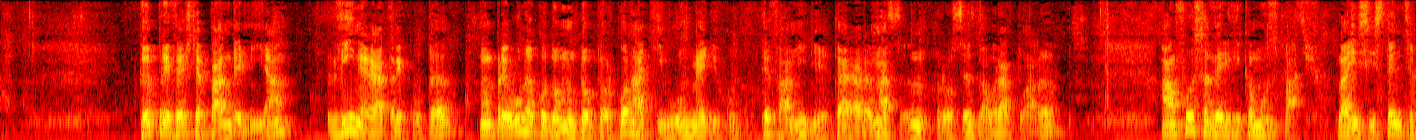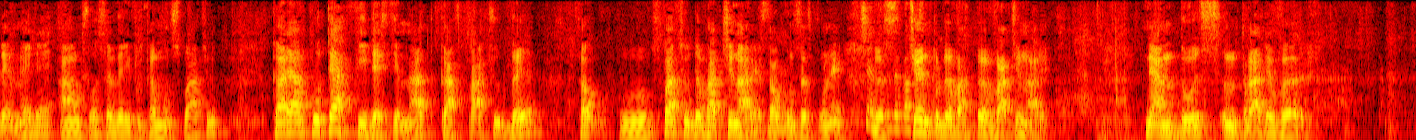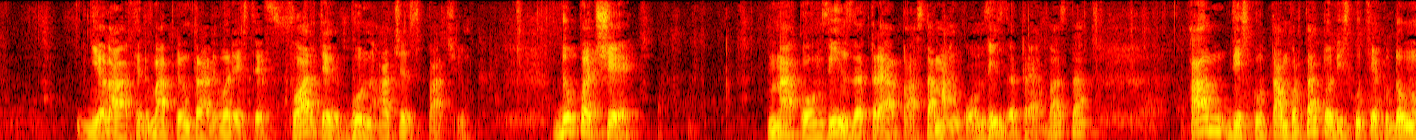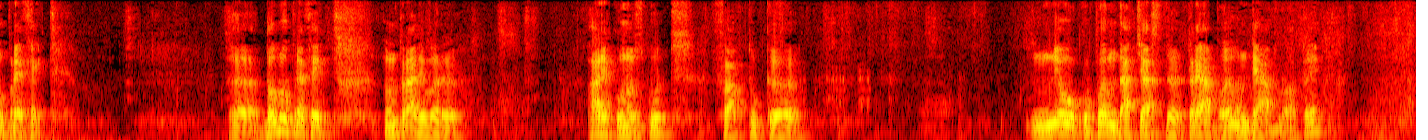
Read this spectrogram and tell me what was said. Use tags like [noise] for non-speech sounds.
Cât privește pandemia, vinerea trecută, împreună cu domnul doctor Conachiu, medicul de familie care a rămas în Rosez la ora actuală, am fost să verificăm un spațiu. La insistențele mele am fost să verificăm un spațiu care ar putea fi destinat ca spațiu de sau uh, spațiul de vaccinare, sau cum se spune, centrul de vaccinare. Centrul de va- uh, vaccinare. Ne-am dus, într-adevăr, el a afirmat că într-adevăr este foarte bun acest spațiu. După ce m-a convins de treaba asta, m-am convins de treaba asta, am discutat, am purtat o discuție cu domnul prefect. Uh, domnul prefect, într-adevăr, a recunoscut faptul că ne ocupăm de această treabă îndeaproape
